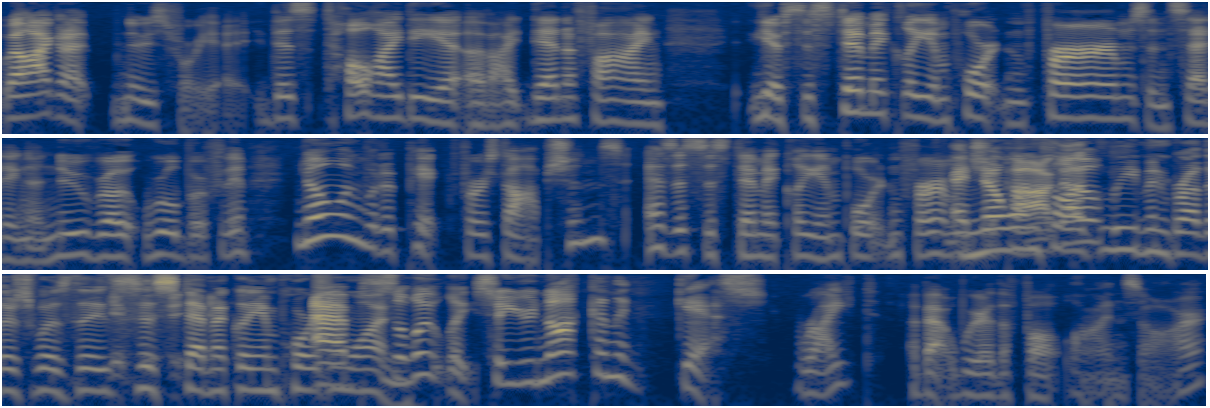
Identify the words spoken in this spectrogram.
Well, I got news for you. This whole idea of identifying you know, systemically important firms and setting a new ro- rule book for them. No one would have picked First Options as a systemically important firm. And no Chicago. one thought Lehman Brothers was the systemically important Absolutely. one. Absolutely. So you're not going to guess right about where the fault lines are.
